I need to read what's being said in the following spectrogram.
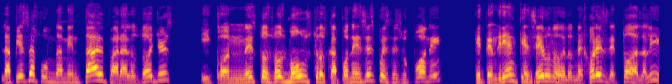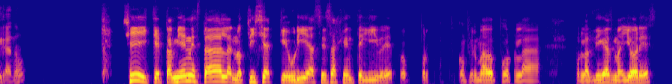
la pieza fundamental para los Dodgers y con estos dos monstruos japoneses, pues se supone que tendrían que ser uno de los mejores de toda la liga, ¿no? Sí, que también está la noticia que Urias es agente libre, fue por, confirmado por, la, por las ligas mayores,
